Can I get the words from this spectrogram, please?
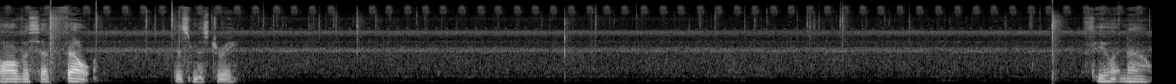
All of us have felt this mystery. Feel it now.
